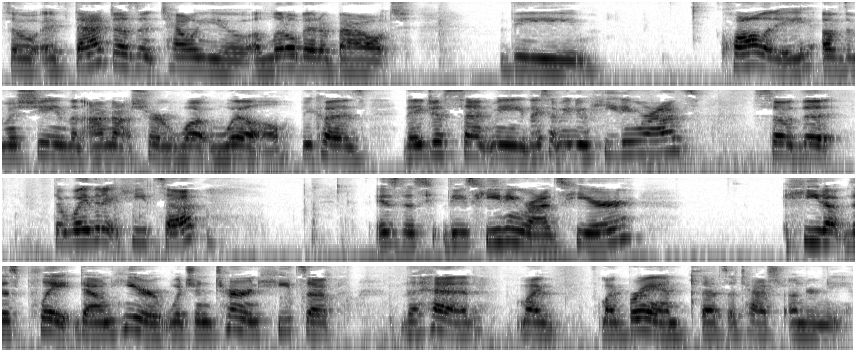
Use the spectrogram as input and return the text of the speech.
So if that doesn't tell you a little bit about the quality of the machine, then I'm not sure what will because they just sent me, they sent me new heating rods. So the, the way that it heats up, is this these heating rods here heat up this plate down here, which in turn heats up the head, my, my brand that's attached underneath.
